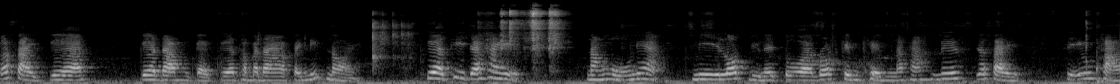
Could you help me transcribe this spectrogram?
ก็ใส่เกลือ ลือดำกับเกลือธรรมดาไปนิดหน่อย เพื่อที่จะให้หนังหมูเนี่ยมีรสอยู่ในตัวรสเค็มๆนะคะ หรือจะใส่ซีอิ๊วขาว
